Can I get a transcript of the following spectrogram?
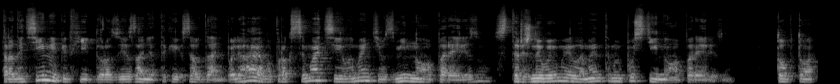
Традиційний підхід до розв'язання таких завдань полягає в апроксимації елементів змінного перерізу з стержневими елементами постійного перерізу. Тобто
